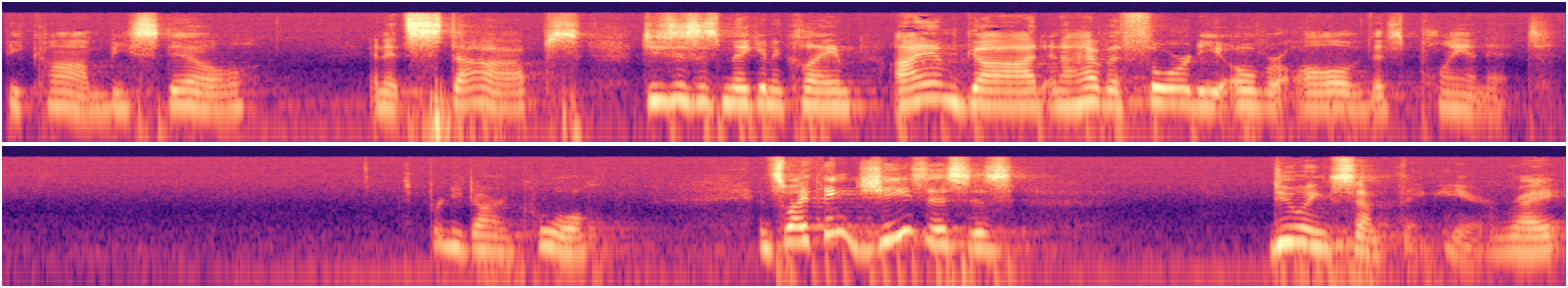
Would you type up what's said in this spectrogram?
Be calm, be still, and it stops, Jesus is making a claim I am God and I have authority over all of this planet. It's pretty darn cool. And so I think Jesus is doing something here, right?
